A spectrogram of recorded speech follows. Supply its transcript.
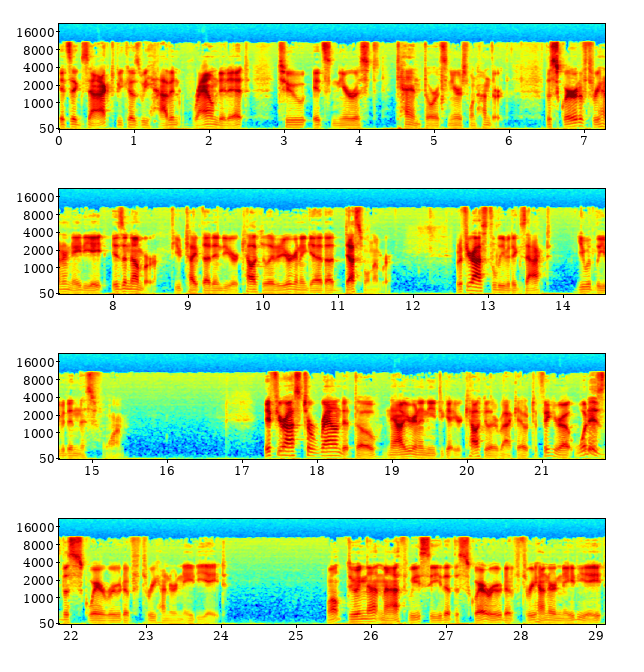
It's exact because we haven't rounded it to its nearest tenth or its nearest 100th. The square root of 388 is a number. If you type that into your calculator, you're going to get a decimal number. But if you're asked to leave it exact, you would leave it in this form. If you're asked to round it though, now you're going to need to get your calculator back out to figure out what is the square root of 388. Well, doing that math, we see that the square root of 388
